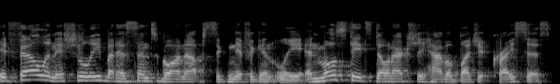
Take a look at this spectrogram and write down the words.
it fell initially, but has since gone up significantly. And most states don't actually have a budget crisis.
